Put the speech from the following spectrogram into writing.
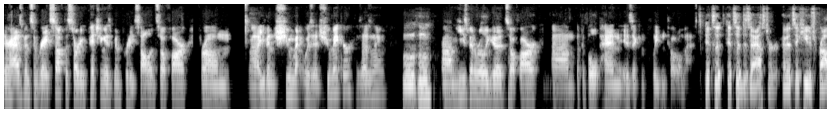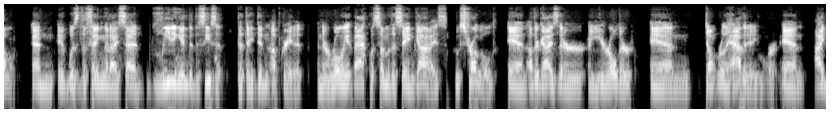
there has been some great stuff. The starting pitching has been pretty solid so far. From uh, even Shoemaker, was it Shoemaker? Is that his name? Mm-hmm. Um, he's been really good so far, um, but the bullpen is a complete and total mess. It's a it's a disaster, and it's a huge problem. And it was the thing that I said leading into the season that they didn't upgrade it and they're rolling it back with some of the same guys who struggled and other guys that are a year older and don't really have it anymore. And I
